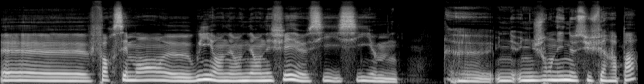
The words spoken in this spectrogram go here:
forcément, oui, en, en, effet, si, si euh, une, journée ne suffira pas.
